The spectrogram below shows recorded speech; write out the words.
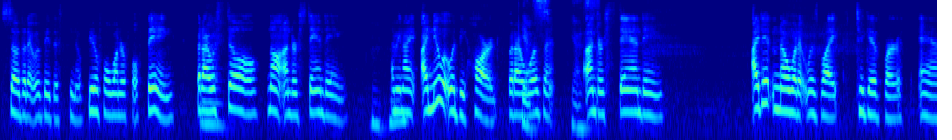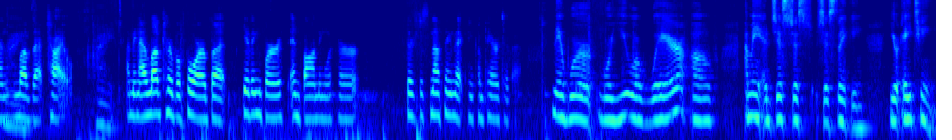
so that it would be this, you know, beautiful, wonderful thing. But I was still not understanding. I Mhm. mean, I, I knew it would be hard, but I Yes. wasn't yes. understanding. I didn't know what it was like to give birth and Right. love that child. Right. I mean, I loved her before, but giving birth and bonding with her, there's just nothing that can compare to that. Now, were were you aware of? I mean, uh, just just just thinking, you're 18,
